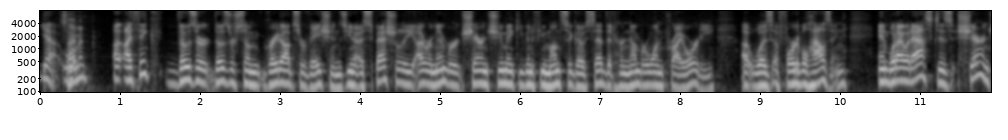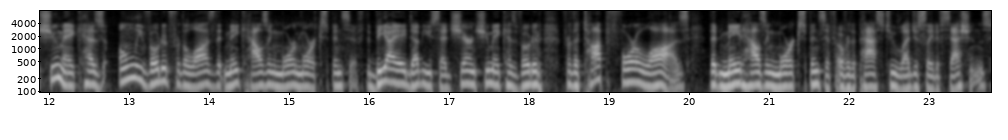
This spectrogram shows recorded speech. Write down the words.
Yeah. Simon? Well, I think those are those are some great observations. You know, especially I remember Sharon Shewmake even a few months ago said that her number one priority uh, was affordable housing, and what I would ask is Sharon Shewmake has only voted for the laws that make housing more and more expensive. The BIAW said Sharon Shewmake has voted for the top four laws that made housing more expensive over the past two legislative sessions.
